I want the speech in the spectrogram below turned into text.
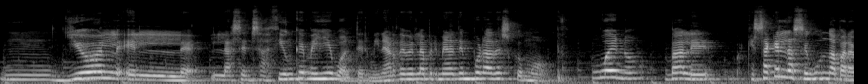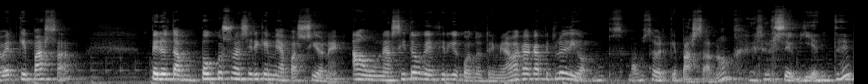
mm, yo la sensación que me llevo al terminar de ver la primera temporada es como, bueno, vale, que saquen la segunda para ver qué pasa pero tampoco es una serie que me apasione. Aún así tengo que decir que cuando terminaba cada capítulo digo, pues vamos a ver qué pasa, ¿no? En el siguiente.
